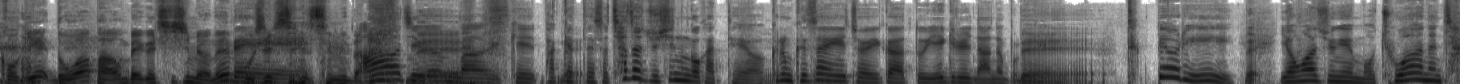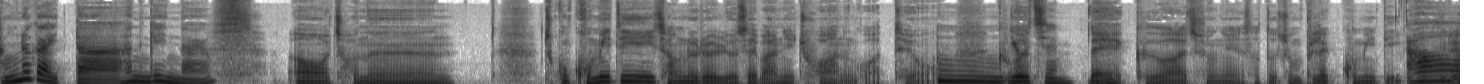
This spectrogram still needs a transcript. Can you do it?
거기에 노아 바운백을 치시면은 네. 보실 수 있습니다. 아, 지금 네. 막 이렇게 바깥에서 찾아주시는 것 같아요. 네, 그럼 그 사이에. 저희가 또 얘기를 나눠볼게요. 네. 특별히 네. 영화 중에 뭐 좋아하는 장르가 있다 하는 게 있나요? 어 저는 조금 코미디 장르를 요새 많이 좋아하는 것 같아요. 음, 그거- 요즘. 네, 그 와중에서도 좀 블랙 코미디를 아,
